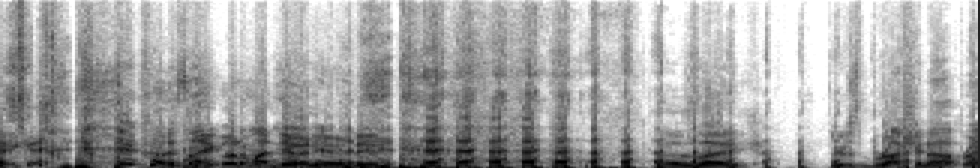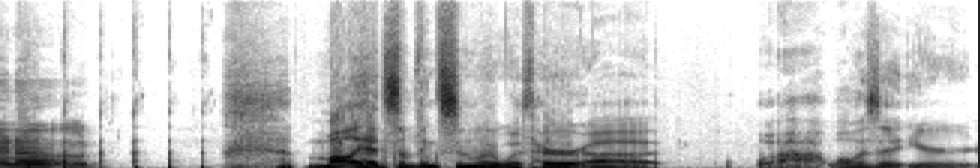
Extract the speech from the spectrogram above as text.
Like, I was like, what am I doing here, dude? I was like, you're just brushing up right now? Oh, Molly had something similar with her. Uh, what was it? Your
